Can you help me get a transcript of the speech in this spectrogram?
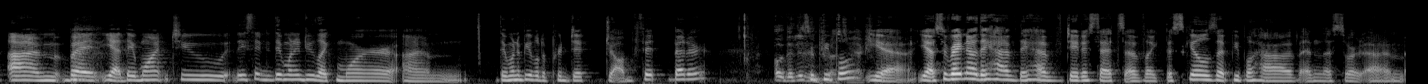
um, but yeah, they want to. They said they want to do like more. Um, they want to be able to predict job fit better Oh, that is for people. actually. Yeah, yeah. So right now they have they have data sets of like the skills that people have and the sort um,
